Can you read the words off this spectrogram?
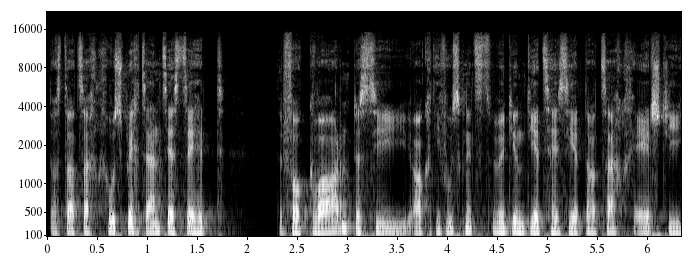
das tatsächlich ausspricht. Das NCSC hat davon gewarnt, dass sie aktiv ausgenutzt würde und jetzt haben sie ja tatsächlich erste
